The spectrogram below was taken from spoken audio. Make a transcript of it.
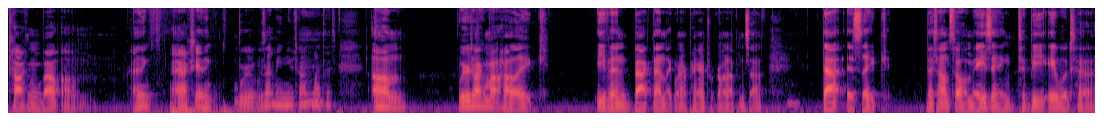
talking about um, I think actually I think we were, was that me and you talking Mhm. about this? Um, we were talking about how like even back then, like when our parents were growing up and stuff, Mhm. that is like that sounds so amazing to be able to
